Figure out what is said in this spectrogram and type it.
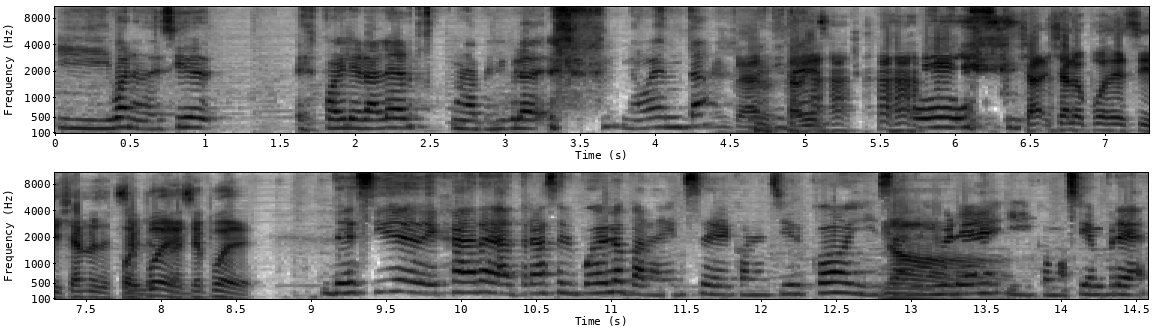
y bueno, decide, spoiler alert, una película del 90, Claro, está 23, bien. eh, Ya, ya lo puedes decir, ya no es Se spoiler. puede, tranqui. se puede. decide dejar atrás el pueblo para irse con el circo y ser No. libre y como siempre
